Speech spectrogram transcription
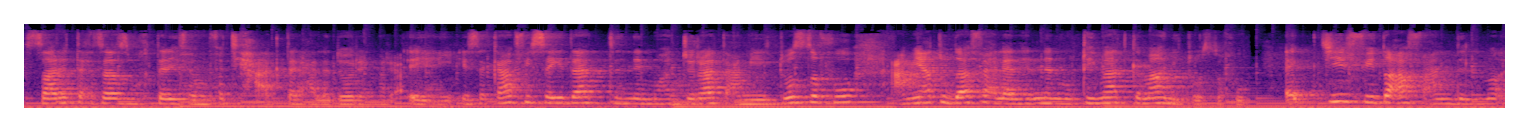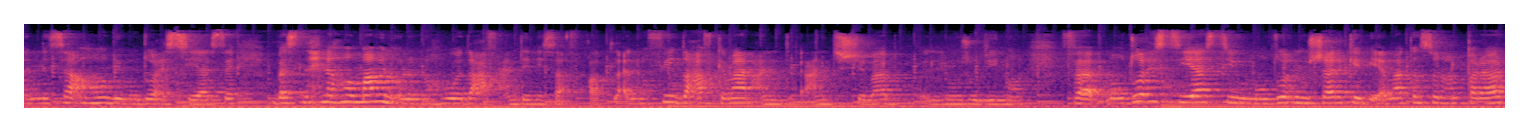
صارت أعزاز مختلفة منفتحة أكثر على دور المرأة. يعني إذا كان في سيدات هن المهجرات عم يتوظفوا عم يعطوا دافع لهن المقيمات كمان يتوظفوا. كثير في ضعف عند النساء هون بموضوع السياسة بس نحن هون ما بنقول إنه هو ضعف عند النساء فقط لأنه في ضعف كمان عند عند الشباب. اللي موجودين هون. فموضوع السياسي وموضوع المشاركة بأماكن صنع القرار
